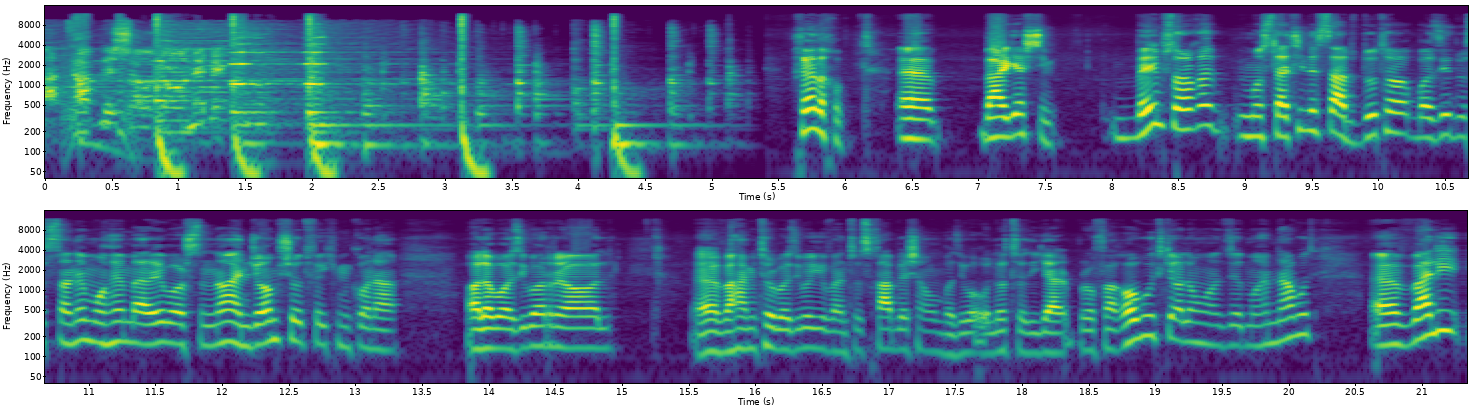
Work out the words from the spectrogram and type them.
و تبل شادانه بکن خیلی خوب. برگشتیم. بریم سراغ مستطیل سبز. دو تا بازی دوستانه مهم برای بارسلونا انجام شد فکر می‌کنم. حالا بازی با رئال و همینطور بازی با یوونتوس. قبلش هم بازی با اولوت و دیگر رفقا بود که حالا زیاد مهم نبود. ولی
